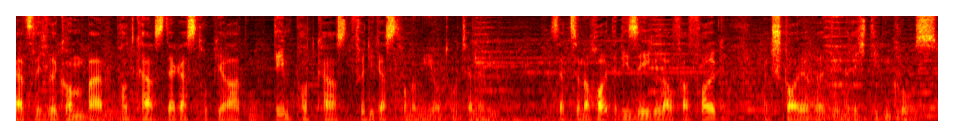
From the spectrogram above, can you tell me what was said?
Herzlich willkommen beim Podcast der Gastropiraten, dem Podcast für die Gastronomie und Hotellerie. Setze noch heute die Segel auf Erfolg und steuere den richtigen Kurs.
